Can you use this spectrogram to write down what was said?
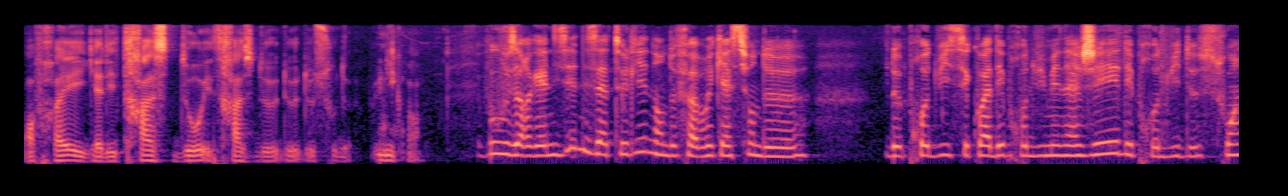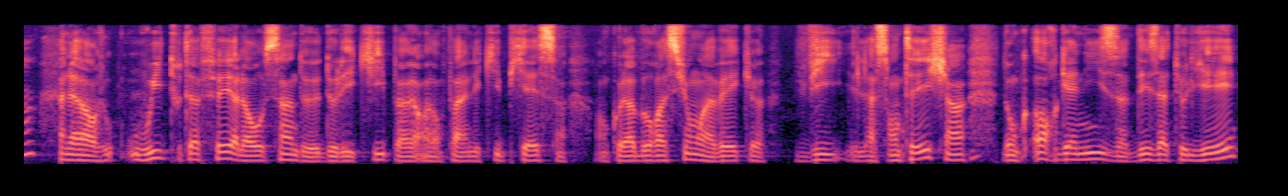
En frais, il y a des traces d'eau et traces de, de, de soude uniquement. Vous vous organisez des ateliers dans de fabrication de, de produits C'est quoi Des produits ménagers, des produits de soins? Alors oui, tout à fait. Alors au sein de, l'équipe, euh, enfin l'équipe pièce, en collaboration avec Vie et la Santé, hein, donc organise des ateliers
